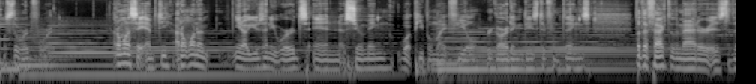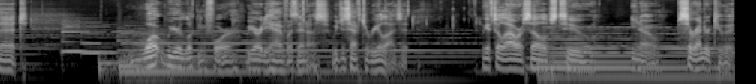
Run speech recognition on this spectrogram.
what's the word for it? I don't want to say empty. I don't want to, you know, use any words in assuming what people might feel regarding these different things. But the fact of the matter is that what we are looking for, we already have within us. We just have to realize it. We have to allow ourselves to, you know, surrender to it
